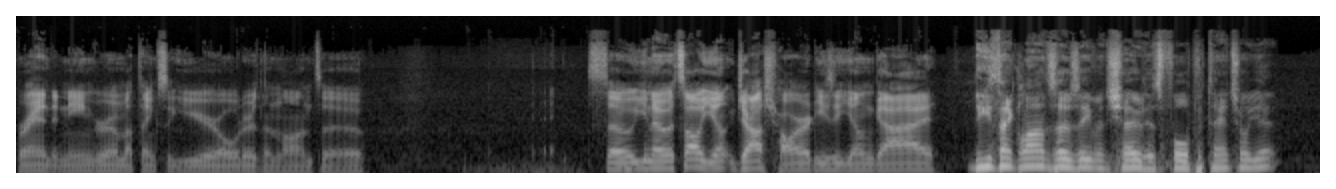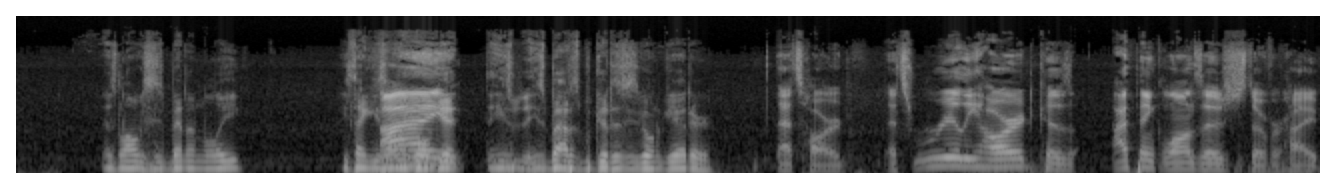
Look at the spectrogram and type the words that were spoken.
Brandon Ingram, I think's a year older than Lonzo. So you know it's all young. Josh Hart, he's a young guy. Do you think Lonzo's even showed his full potential yet? As long as he's been in the league, you think he's only going to get he's he's about as good as he's going to get, or That's hard. That's really hard because I think Lonzo's just overhyped.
